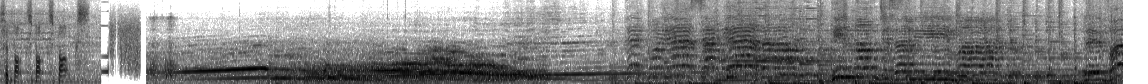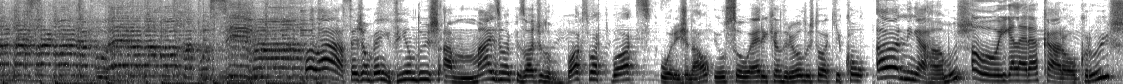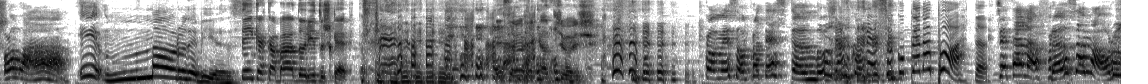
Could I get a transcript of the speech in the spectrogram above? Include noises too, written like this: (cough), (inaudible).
So box, box, box. Sejam bem-vindos a mais um episódio do Box Box Box, o original. Eu sou o Eric Andriolo, estou aqui com Aninha Ramos, Oi, galera. Carol Cruz Olá! e Mauro Debias. Tem que acabar a Doritos Capital. (laughs) Esse é o meu recado de hoje. Começou protestando. Já começou com o pé na porta. Você tá na França, Mauro?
